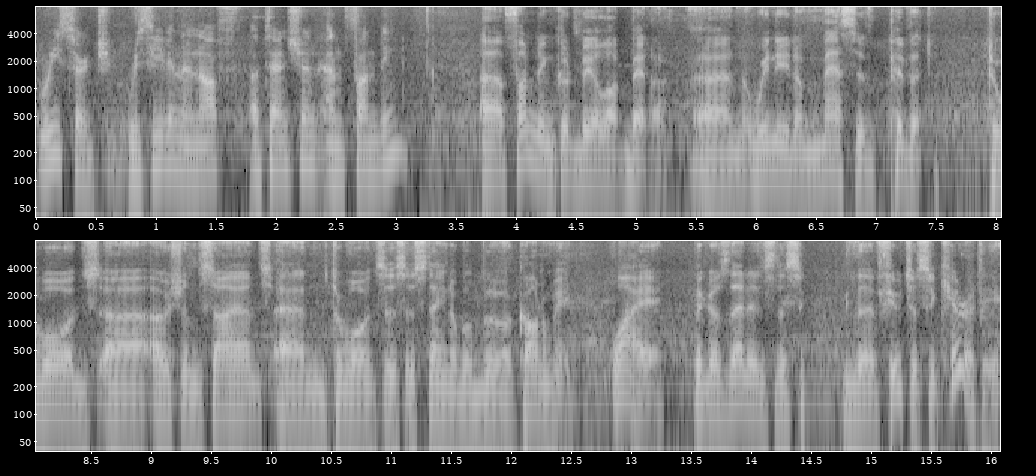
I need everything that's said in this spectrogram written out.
research receiving enough attention and funding? Uh, funding could be a lot better, and we need a massive pivot towards uh, ocean science and towards the sustainable blue economy. Why? Because that is the, the future security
